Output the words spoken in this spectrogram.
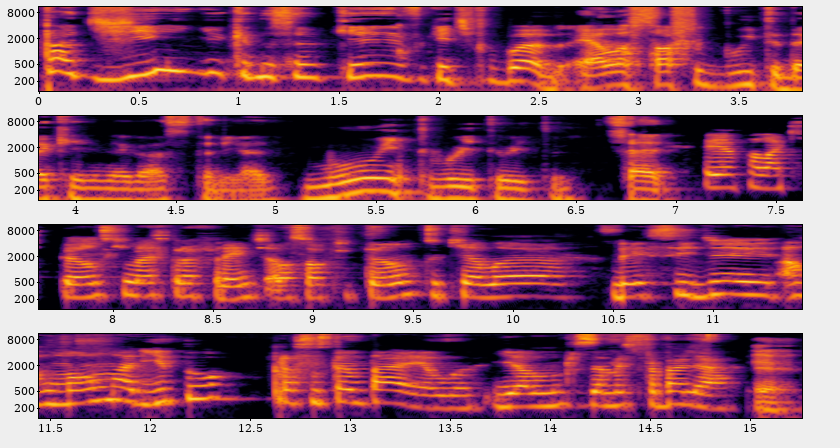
tadinha, que não sei o que. Porque, tipo, mano, ela sofre muito daquele negócio, tá ligado? Muito, muito, muito. Sério. Eu ia falar que tanto que mais pra frente ela sofre tanto que ela decide arrumar um marido para sustentar ela e ela não precisa mais trabalhar. É.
